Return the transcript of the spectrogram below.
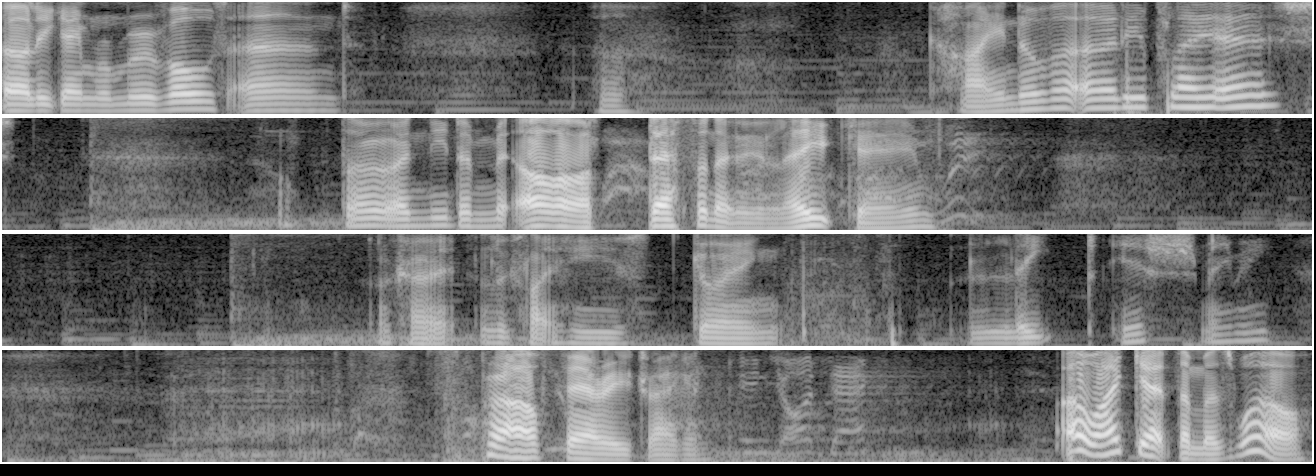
early game removals and uh, kind of an early play-ish. Though I need a mi oh, definitely late game. Okay, it looks like he's going late-ish, maybe. Let's put out Fairy Dragon. Oh, I get them as well.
